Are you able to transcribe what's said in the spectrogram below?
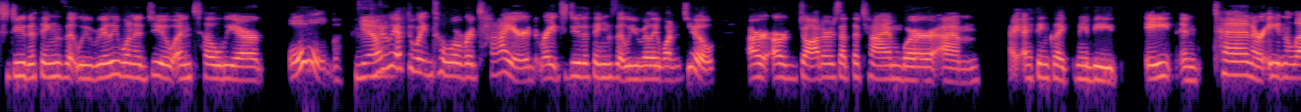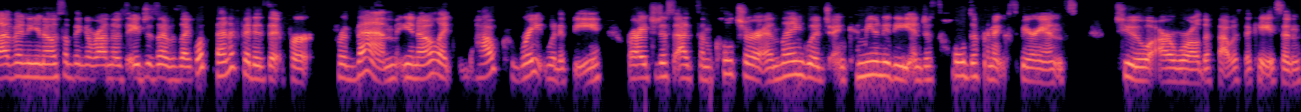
to do the things that we really want to do until we are old. Yeah. Why do we have to wait until we're retired, right, to do the things that we really want to do? Our our daughters at the time were um I, I think like maybe eight and ten or eight and eleven, you know, something around those ages. I was like, what benefit is it for for them, you know, like how great would it be, right, to just add some culture and language and community and just whole different experience to our world if that was the case. And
